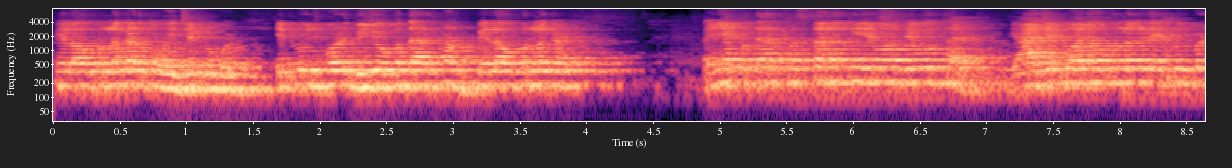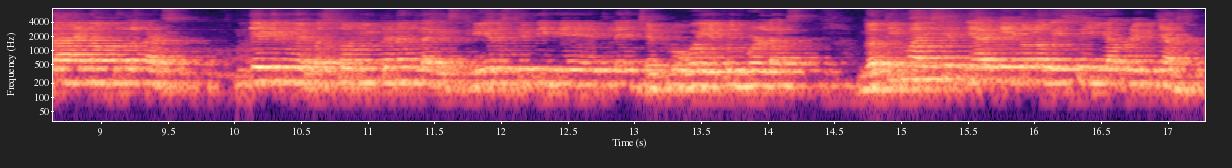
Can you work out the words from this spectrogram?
પેલા ઉપર લગાડતો હોય જેટલું બળ. એટલું જ બળ બીજો પદાર્થ પણ પેલા ઉપર લગાડે. અહીંયા પદાર્થ ખસતા નથી એનો અર્થ થાય. કે આ જેટલું આના ઉપર લગાડે, એટલું બળ આ એના ઉપર લગાડશે. કીધું હોય 200 ન્યૂટન જ લાગે. સ્થિર સ્થિતિ છે એટલે જેટલું હોય એટલું જ બળ લાગશે. ગતિમાં હશે ત્યારે કંઈક અલગ હશે, એ આપણે વિચારશું.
